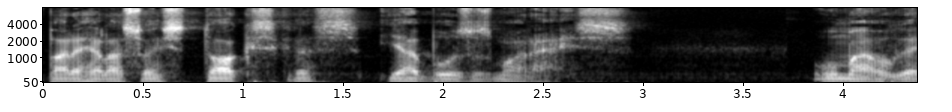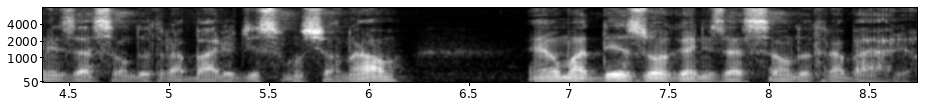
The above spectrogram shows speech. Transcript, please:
para relações tóxicas e abusos morais. Uma organização do trabalho disfuncional é uma desorganização do trabalho.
